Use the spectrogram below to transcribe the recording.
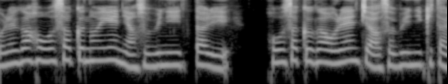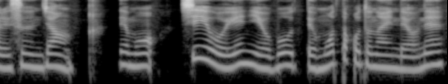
俺が豊作の家に遊びに行ったり豊作が俺ん家遊びに来たりすんじゃん。でも C を家に呼ぼうって思ったことないんだよね。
